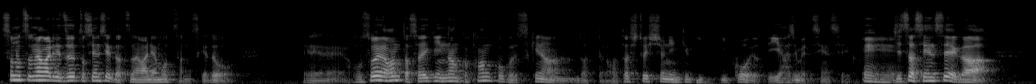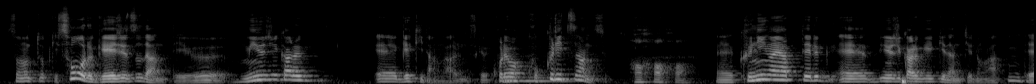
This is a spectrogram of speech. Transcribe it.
そのつながりでずっと先生とはつながりを持ってたんですけどえー、細井あんた最近なんか韓国で好きなんだったら私と一緒に行こうよって言い始めて先生が、えー、実は先生がその時ソウル芸術団っていうミュージカル、えー、劇団があるんですけどこれは国立なんですよ。ははは。えー、国がやってる、えー、ミュージカル劇団っていうのがあって、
